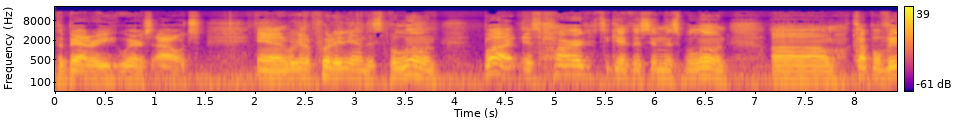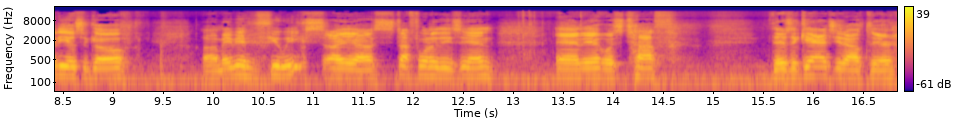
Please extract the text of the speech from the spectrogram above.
the battery wears out. And we're gonna put it in this balloon, but it's hard to get this in this balloon. Um, a couple videos ago, uh, maybe a few weeks, I uh, stuffed one of these in and it was tough. There's a gadget out there,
